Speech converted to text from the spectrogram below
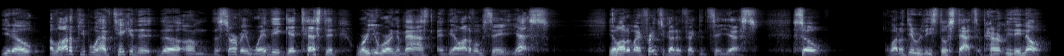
you know, a lot of people have taken the the um, the survey when they get tested. Were you wearing a mask? And they, a lot of them say yes. You know, a lot of my friends who got infected say yes. So why don't they release those stats? Apparently, they know.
